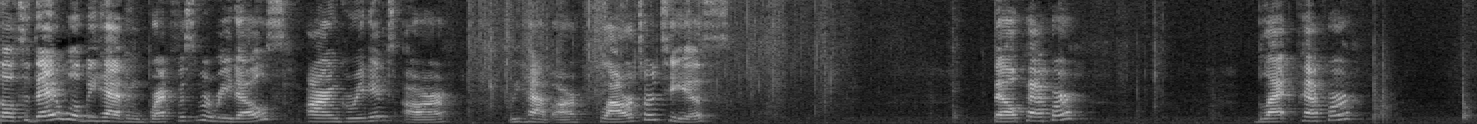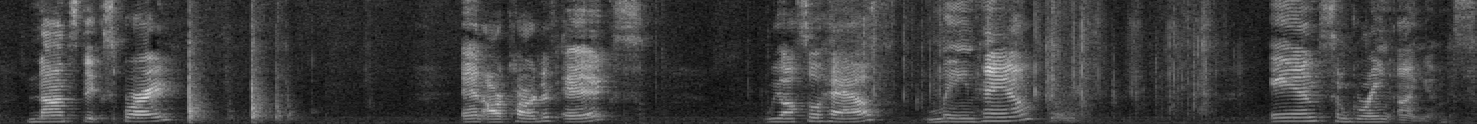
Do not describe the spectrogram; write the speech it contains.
So today we'll be having breakfast burritos. Our ingredients are, we have our flour tortillas, bell pepper, black pepper, nonstick spray, and our carton of eggs. We also have lean ham and some green onions.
